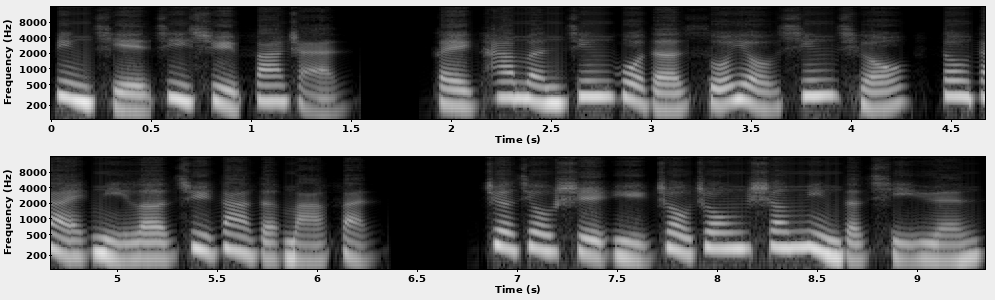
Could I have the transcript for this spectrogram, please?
并且继续发展。给他们经过的所有星球都带你了巨大的麻烦，这就是宇宙中生命的起源。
